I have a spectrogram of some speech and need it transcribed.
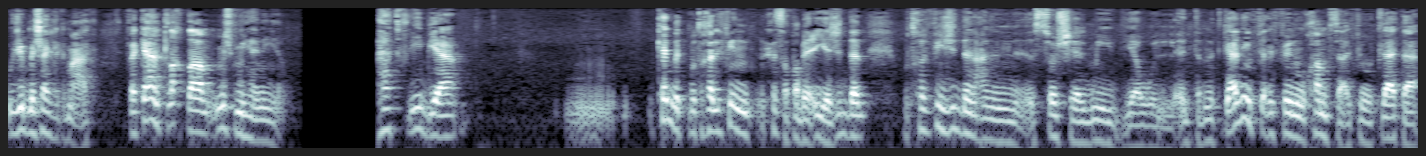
وجيب مشاكلك معك. فكانت لقطة مش مهنية. هاتف ليبيا كلمة متخلفين نحسها طبيعية جدا. متخلفين جدا عن ال social media والإنترنت. قاعدين في 2005 2003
